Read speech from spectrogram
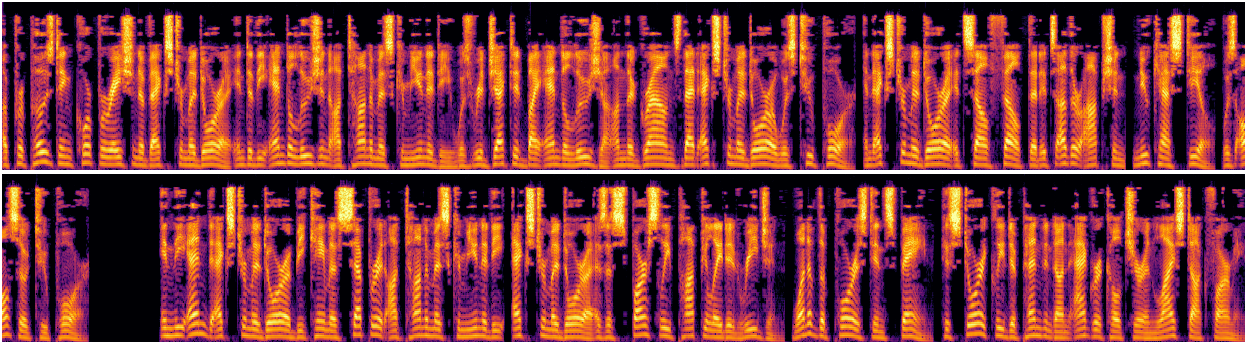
a proposed incorporation of Extremadura into the Andalusian Autonomous Community was rejected by Andalusia on the grounds that Extremadura was too poor, and Extremadura itself felt that its other option, New Castile, was also too poor. In the end Extremadura became a separate autonomous community. Extremadura is a sparsely populated region, one of the poorest in Spain, historically dependent on agriculture and livestock farming.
